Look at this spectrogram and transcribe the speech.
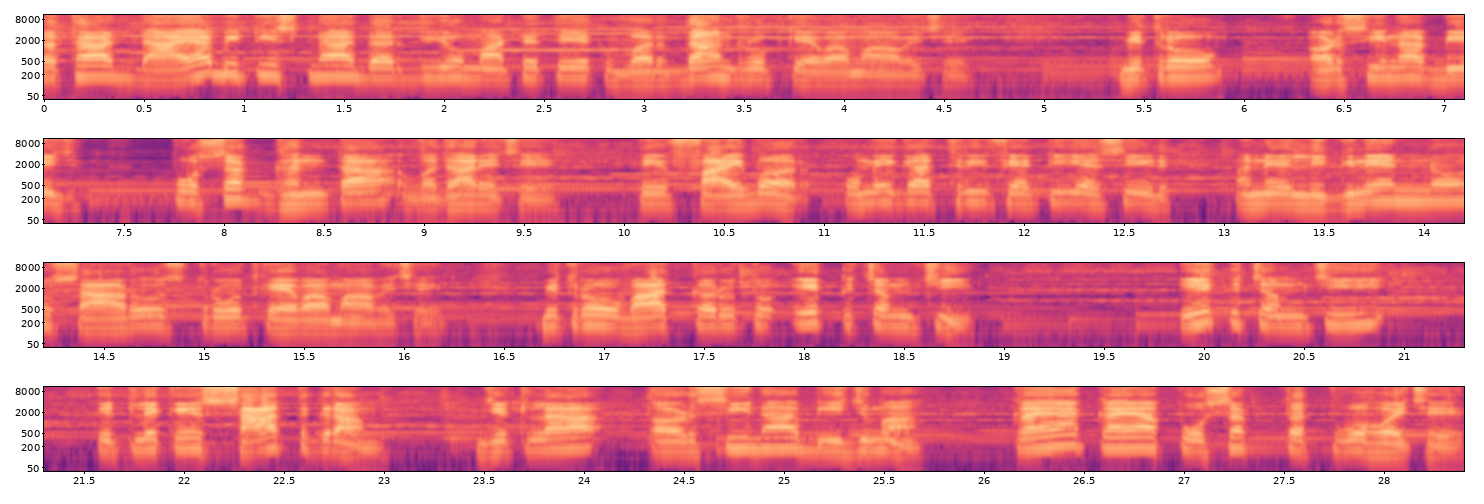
તથા ડાયાબિટીસના દર્દીઓ માટે તે એક વરદાન રૂપ કહેવામાં આવે છે. મિત્રો, અળસીના બીજ પોષક ઘનતા વધારે છે. તે fibre omega three fatty acid અને લિગ્નેનનો સારો સ્ત્રોત કહેવામાં આવે છે. મિત્રો, વાત કરું તો એક ચમચી એક ચમચી એટલે કે સાત ગ્રામ જેટલા અળસીના બીજમાં કયા કયા પોષક તત્વો હોય છે.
